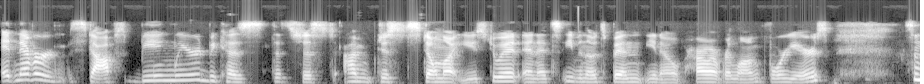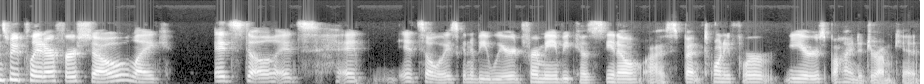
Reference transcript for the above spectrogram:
it never stops being weird because that's just I'm just still not used to it and it's even though it's been, you know, however long, 4 years since we played our first show, like it's still it's it it's always going to be weird for me because you know I spent 24 years behind a drum kit.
